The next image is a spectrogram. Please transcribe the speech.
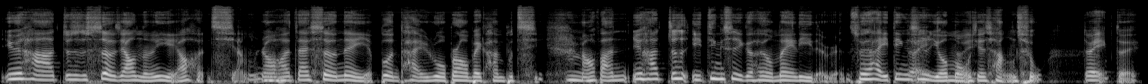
因为他就是社交能力也要很强，然后他在社内也不能太弱，不然我被看不起。嗯、然后反正，因为他就是一定是一个很有魅力的人，所以他一定是有某一些长处。对对，对，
